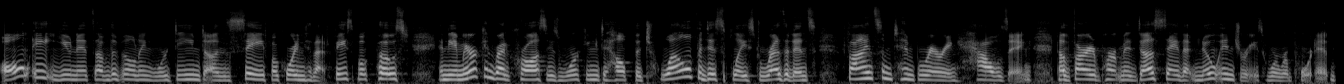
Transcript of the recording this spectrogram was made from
All eight units of the building were deemed unsafe according to that Facebook post. And the American Red Cross is working to help the 12 displaced residents find some temporary housing. Now, the fire department does say that no injuries were reported.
